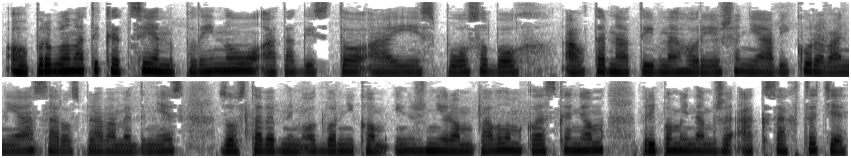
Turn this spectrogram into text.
O problematike cien plynu a takisto aj spôsoboch, alternatívneho riešenia a vykurovania sa rozprávame dnes so stavebným odborníkom inžinierom Pavlom Kleskeňom. Pripomínam, že ak sa chcete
